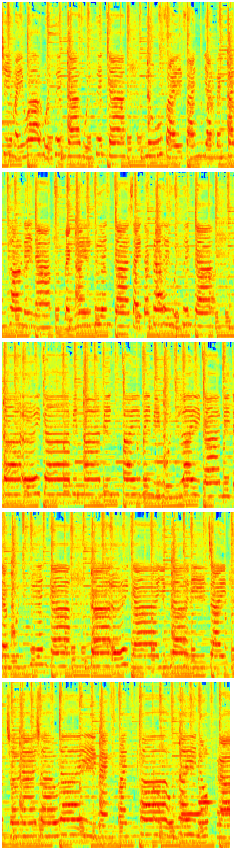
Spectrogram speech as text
ชื่อใหม่ว่าหุ่นเพื่อนกาหุ่นเพื่อนกาหนูใฝ่ฝันอยากแบ่งปันข้าวในนา แบ่งให้เพื่อนกาใส่ตะกร้าให้หุ่นเพื่อนกากาเอ้ยกาบินมาบินไปไม่มีหุ่นไล่กา มีแต่หุ่นเพื่อนกากาเอ้ยกายิ่งละดีใจชาวนาชาวไร่แบ่งปันข้าวให้นกกา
